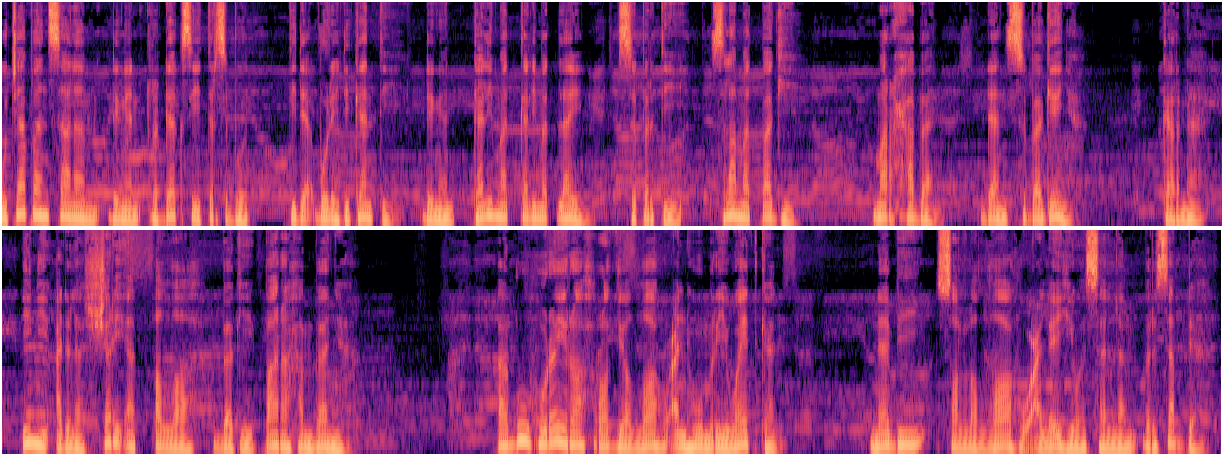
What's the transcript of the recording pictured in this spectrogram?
Ucapan salam dengan redaksi tersebut tidak boleh diganti dengan kalimat-kalimat lain seperti selamat pagi, marhaban dan sebagainya karena ini adalah syariat Allah bagi para hambanya. Abu Hurairah radhiyallahu anhu meriwayatkan Nabi sallallahu alaihi wasallam bersabda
